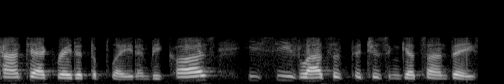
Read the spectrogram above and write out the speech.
contact rate at the plate and because he sees lots of pitches and gets on base.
